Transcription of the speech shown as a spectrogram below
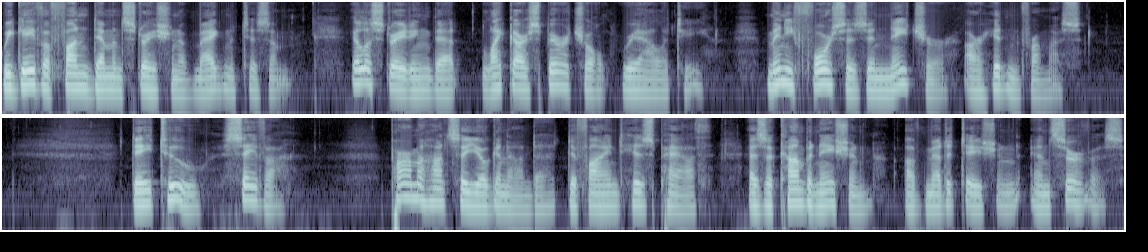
We gave a fun demonstration of magnetism, illustrating that, like our spiritual reality, many forces in nature are hidden from us. Day 2 Seva. Paramahansa Yogananda defined his path as a combination of meditation and service.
